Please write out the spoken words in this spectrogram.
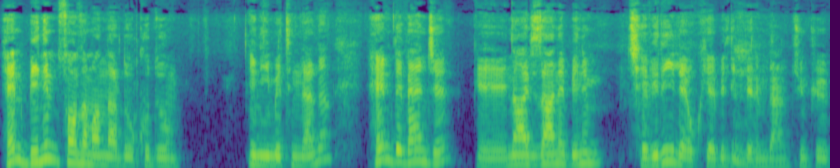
hem benim son zamanlarda okuduğum en iyi metinlerden hem de bence e, nacizane benim çeviriyle okuyabildiklerimden çünkü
